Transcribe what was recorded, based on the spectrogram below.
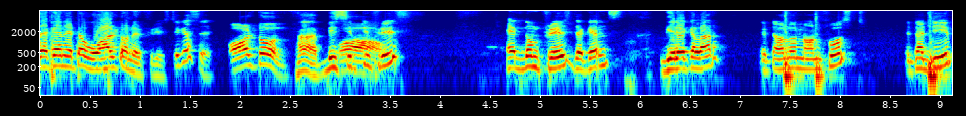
দেখেন এটা ওয়ালটনের ফ্রিজ ঠিক আছে? অল্টন হ্যাঁ বি সিফটি ফ্রিজ একদম ফ্রেশ দেখেন গ্রে কালার এটা হলো নন পোস্ট এটা ডিপ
